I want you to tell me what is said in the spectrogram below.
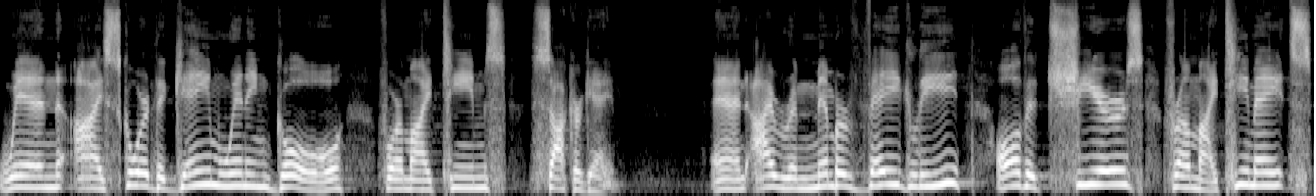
when I scored the game winning goal for my team's soccer game. And I remember vaguely all the cheers from my teammates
